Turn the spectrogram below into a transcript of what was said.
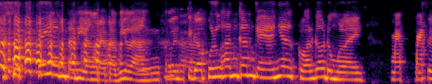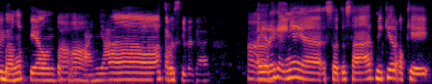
Kayak yang tadi yang Reta bilang, kalau tiga puluhan kan kayaknya keluarga udah mulai mepet Bising. banget ya untuk Uh-uh. bertanya terus gitu kan. Heeh. Akhirnya kayaknya ya suatu saat mikir, oke,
